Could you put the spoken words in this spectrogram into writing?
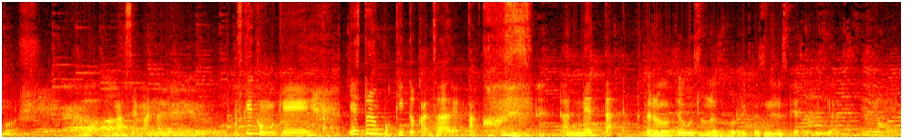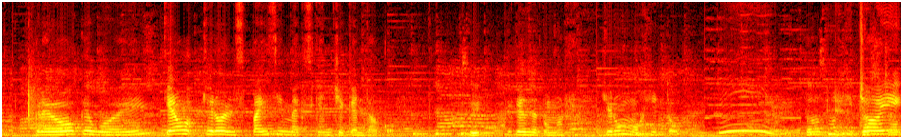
por una semana. Es que como que ya estoy un poquito cansada de tacos, la neta. Pero no te gustan los burritos ni los quesadillas. No. Creo que voy. Quiero, quiero el spicy Mexican chicken taco. ¿Sí? ¿Qué quieres de tomar? Quiero un mojito. Todos mojitos, Choy.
